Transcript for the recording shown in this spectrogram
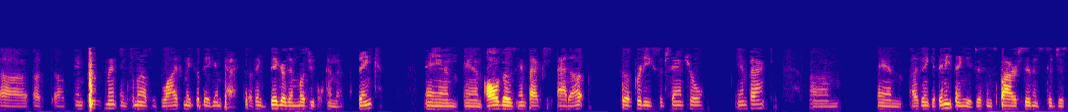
uh, a, a improvement in someone else's life makes a big impact. I think bigger than most people can think, and and all those impacts add up to a pretty substantial impact. Um, and I think if anything, it just inspires students to just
